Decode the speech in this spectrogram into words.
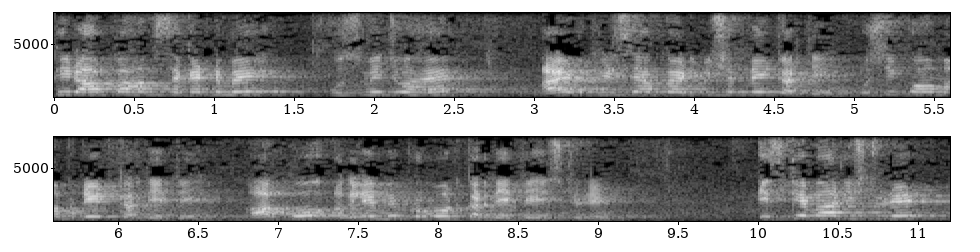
फिर आपका हम सेकंड में उसमें जो है ऐड फिर से आपका एडमिशन नहीं करते उसी को हम अपडेट कर देते हैं। आपको अगले में प्रमोट कर देते हैं स्टूडेंट इसके बाद स्टूडेंट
